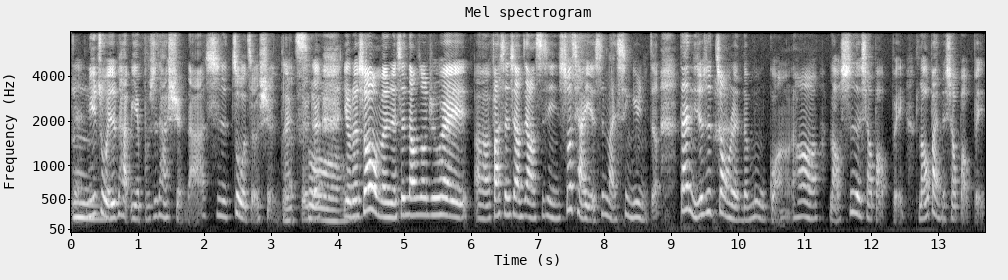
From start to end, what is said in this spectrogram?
嗯、女主也是她，也不是她选的啊，是作者选的。对不对？有的时候我们人生当中就会呃发生像这样的事情，说起来也是蛮幸运的。但你就是众人的目光，然后老师的小宝贝，老板的小宝贝，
